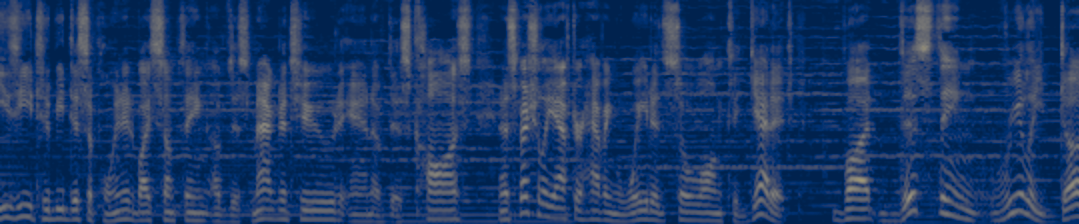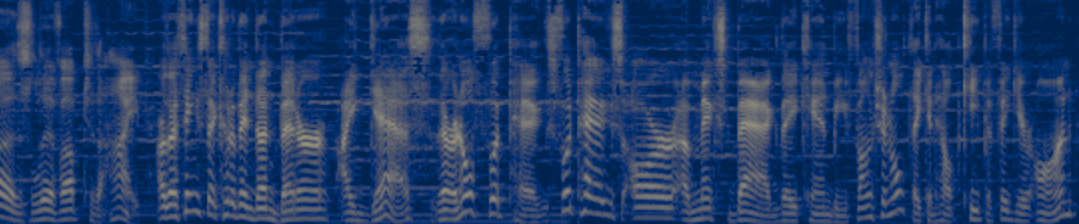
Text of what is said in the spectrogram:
easy to be disappointed by something of this magnitude and of this cost, and especially after having waited so long to get it. But this thing really does live up to the hype. Are there things that could have been done better? I guess. There are no foot pegs. Foot pegs are a mixed bag. They can be functional, they can help keep a figure on,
